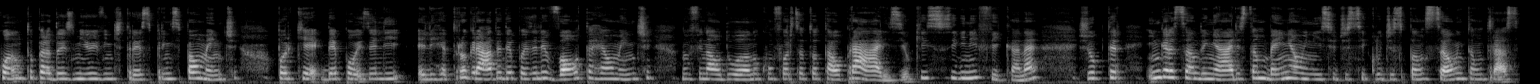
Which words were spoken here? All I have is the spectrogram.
quanto para 2023, principalmente, porque depois ele, ele retrograda e depois ele volta realmente no final do ano com força total para Ares. E o que isso significa, né? Júpiter ingressando em Ares também é um início de ciclo de expansão, então traz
